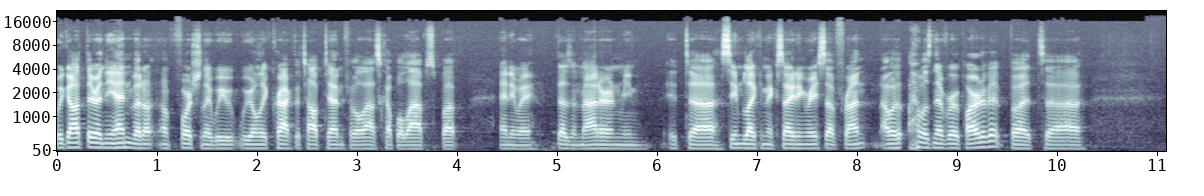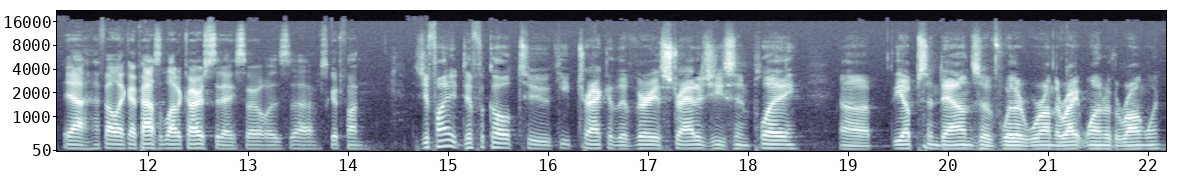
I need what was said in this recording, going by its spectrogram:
we got there in the end. But uh, unfortunately, we we only cracked the top 10 for the last couple laps. But anyway, doesn't matter. I mean, it uh, seemed like an exciting race up front. I was I was never a part of it, but yeah, I felt like I passed a lot of cars today, so it was uh, it was good fun. Did you find it difficult to keep track of the various strategies in play, uh, the ups and downs of whether we're on the right one or the wrong one?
